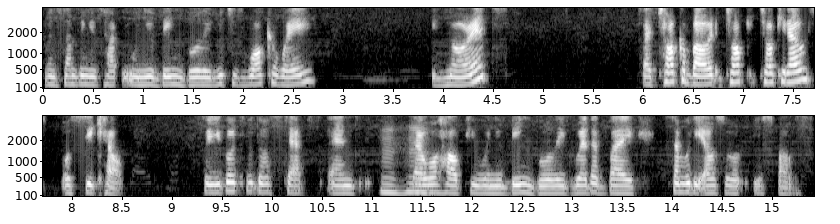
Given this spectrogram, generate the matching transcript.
when something is happening, when you're being bullied, which is walk away, ignore it. So I talk about it, talk talk it out, or seek help. So you go through those steps, and Mhm. that will help you when you're being bullied, whether by somebody else or your spouse.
